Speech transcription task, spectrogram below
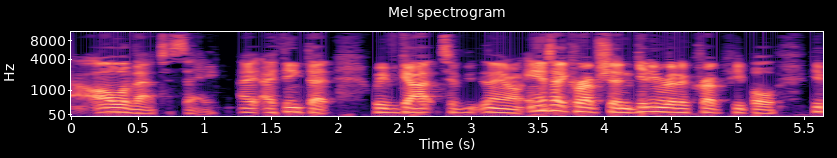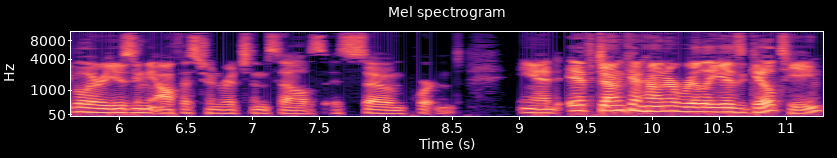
all of that to say, I, I, think that we've got to, you know, anti-corruption, getting rid of corrupt people, people who are using the office to enrich themselves is so important. And if Duncan Hunter really is guilty,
